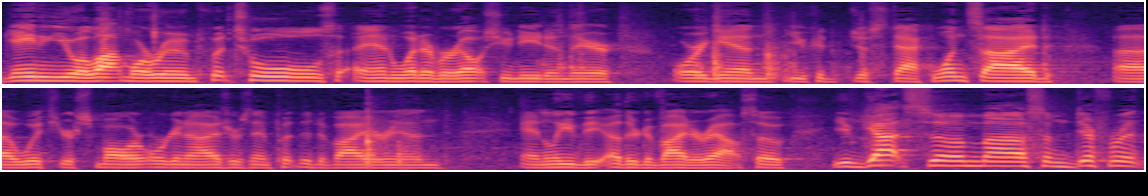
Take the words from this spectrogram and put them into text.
gaining you a lot more room to put tools and whatever else you need in there. Or again, you could just stack one side uh, with your smaller organizers and put the divider in and leave the other divider out. So you've got some, uh, some different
